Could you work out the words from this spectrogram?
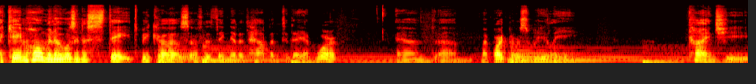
I came home and I was in a state because of the thing that had happened today at work. And um, my partner was really kind. She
